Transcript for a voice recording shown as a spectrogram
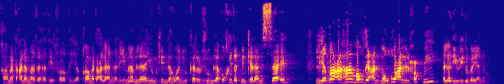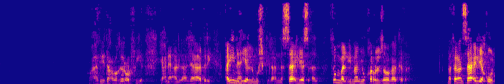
قامت على ماذا هذه الفرضية؟ قامت على أن الإمام لا يمكن له أن يكرر جملة أخذت من كلام السائل ليضعها موضعا موضوعا للحكم الذي يريد بيانه. وهذه دعوة غير عرفية. يعني لا أدري أين هي المشكلة؟ أن السائل يسأل ثم الإمام يقرر الجواب هكذا. مثلا سائل يقول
